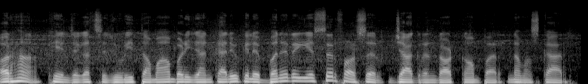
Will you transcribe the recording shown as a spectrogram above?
और हाँ खेल जगत से जुड़ी तमाम बड़ी जानकारियों के लिए बने रहिए सिर्फ़ और सिर्फ़ जागरण डॉट कॉम पर। नमस्कार। programas, cara.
